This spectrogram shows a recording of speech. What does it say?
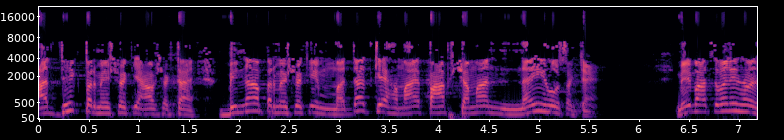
अधिक परमेश्वर की आवश्यकता है। बिना परमेश्वर की मदद के हमारे पाप क्षमा नहीं हो सकते हैं। मेरी बात समझ नहीं समझ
